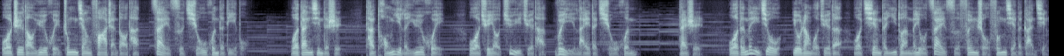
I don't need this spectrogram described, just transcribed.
我知道约会终将发展到他再次求婚的地步。我担心的是，他同意了约会，我却要拒绝他未来的求婚。但是我的内疚又让我觉得我欠他一段没有再次分手风险的感情。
